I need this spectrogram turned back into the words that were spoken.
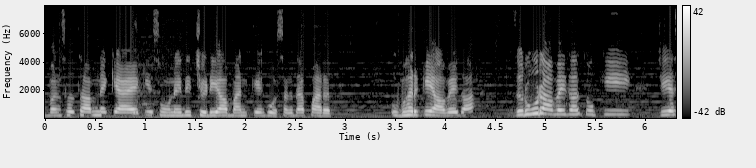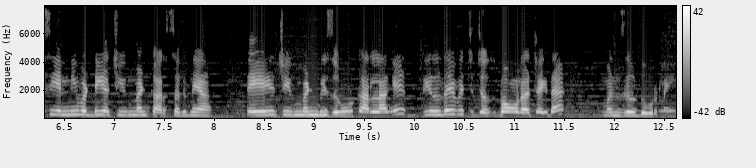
ਬੰਸਲ ਸਾਹਿਬ ਨੇ ਕਿਹਾ ਹੈ ਕਿ ਸੋਨੇ ਦੀ ਚਿੜੀਆ ਬਣ ਕੇ ਹੋ ਸਕਦਾ ਭਾਰਤ ਉਭਰ ਕੇ ਆਵੇਗਾ, ਜ਼ਰੂਰ ਆਵੇਗਾ ਕਿਉਂਕਿ ਜੇ ਅਸੀਂ ਇੰਨੀ ਵੱਡੀ ਅਚੀਵਮੈਂਟ ਕਰ ਸਕਦੇ ਹਾਂ ਤੇ ਇਹ ਅਚੀਵਮੈਂਟ ਵੀ ਜ਼ਰੂਰ ਕਰ ਲਾਂਗੇ। ਦਿਲ ਦੇ ਵਿੱਚ ਜਜ਼ਬਾ ਹੋਣਾ ਚਾਹੀਦਾ ਹੈ ਮੰਜ਼ਿਲ ਦੂਰ ਨਹੀਂ।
